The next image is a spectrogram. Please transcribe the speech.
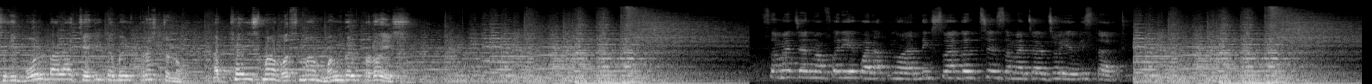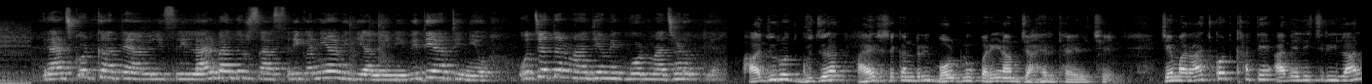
શ્રી બોલબાલા ચેરિટેબલ ટ્રસ્ટનો અઠ્યાવીસમાં વર્ષમાં મંગલ પ્રવેશ. સમાચારમાં ફરી એકવાર આપનું હાર્દિક સ્વાગત છે. સમાચાર જોઈએ વિસ્તારથી. રાજકોટ ખાતે આવેલી શ્રી લાલ બહાદુર શાસ્ત્રી કન્યા વિદ્યાલયની વિદ્યાર્થીનીઓ ઉચ્ચતર માધ્યમિક બોર્ડમાં ઝડપ્યા. આજરોજ ગુજરાત હાયર સેકન્ડરી બોર્ડનું પરિણામ જાહેર થયેલ છે, જેમાં રાજકોટ ખાતે આવેલી શ્રી લાલ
